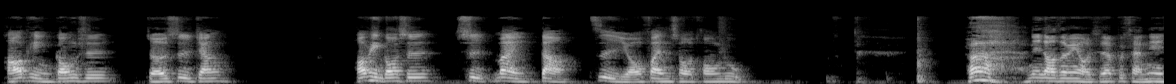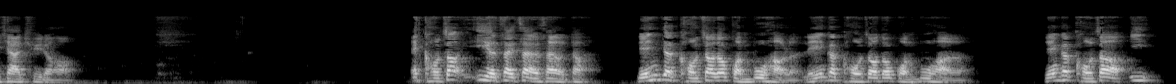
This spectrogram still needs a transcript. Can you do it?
好品公司则是将好品公司是卖到自由贩售通路。啊，念到这边我实在不想念下去了哈。哎，口罩一而再，再而三有到。连一个口罩都管不好了，连一个口罩都管不好了，连一个口罩一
